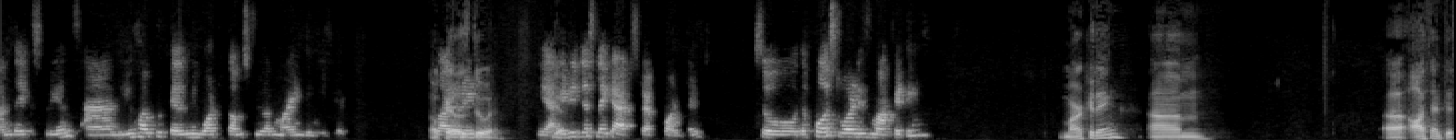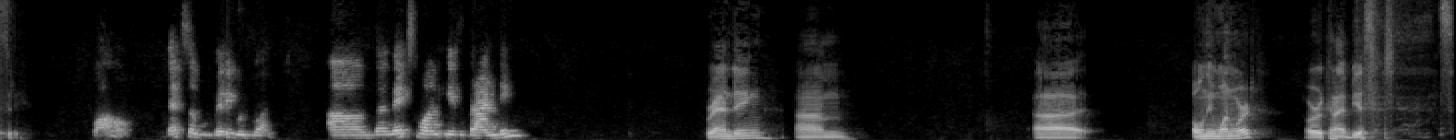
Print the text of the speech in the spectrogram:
and the experience and you have to tell me what comes to your mind immediately. Okay, so let's do it. Yeah, yeah, it is just like abstract content. So the first word is marketing. Marketing, um, uh, authenticity. Wow, that's a very good one. Um, the next one is branding branding um, uh, only one word? Or can i be a sentence?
